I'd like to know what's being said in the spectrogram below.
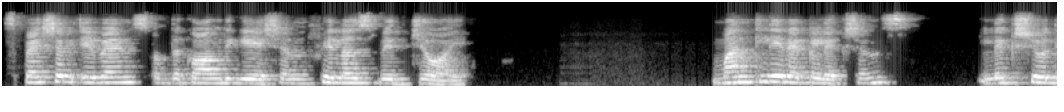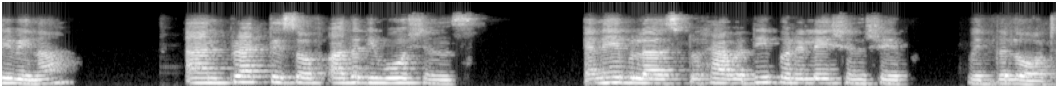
special events of the congregation fill us with joy. Monthly recollections, Lectio Divina, and practice of other devotions enable us to have a deeper relationship with the Lord.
